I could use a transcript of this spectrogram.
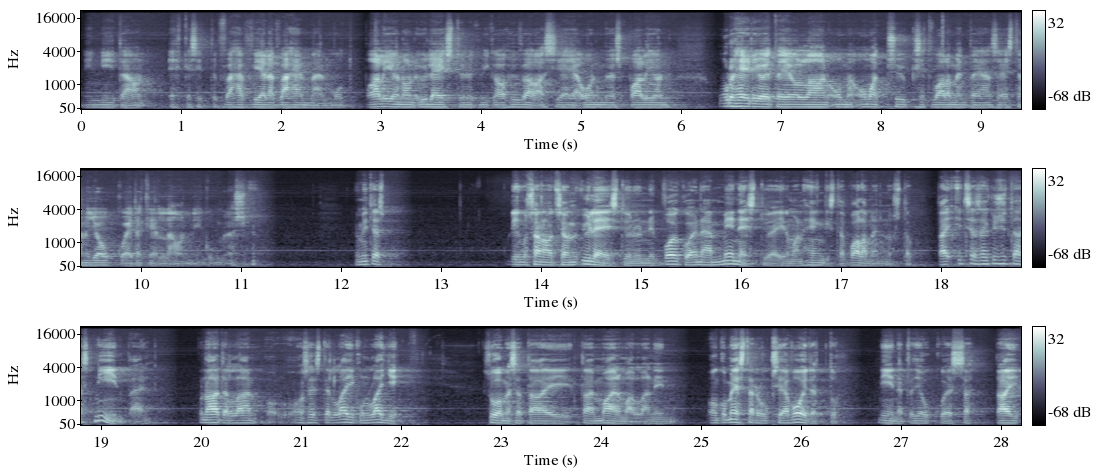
niin niitä on ehkä sitten vähän vielä vähemmän, mutta paljon on yleistynyt, mikä on hyvä asia ja on myös paljon urheilijoita, joilla on omat psyykkiset valmentajansa ja sitten on joukkueita, kellä on niin kuin myös No mitäs, niin kuin sanoit, se on yleistynyt, niin voiko enää menestyä ilman henkistä valmennusta? Tai itse asiassa kysytään niin päin, kun ajatellaan, on se sitten laji kuin laji Suomessa tai, tai maailmalla, niin onko mestaruuksia voitettu niin, että joukkueessa tai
